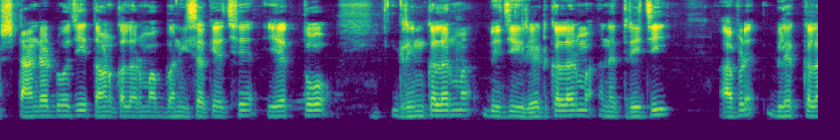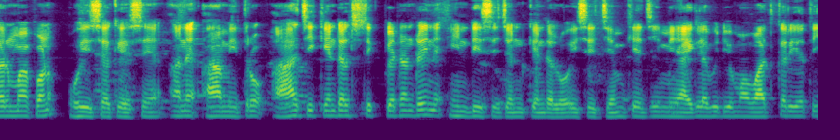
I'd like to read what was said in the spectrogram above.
સ્ટાન્ડર્ડ ડોઝી ત્રણ કલરમાં બની શકે છે. એક તો ગ્રીન કલરમાં, બીજી રેડ કલરમાં અને ત્રીજી આપણે બ્લેક કલરમાં પણ હોઈ શકે છે. અને આ મિત્રો, આ જે કેન્ડલ સ્ટિક પેટર્ન રહીને ઇનડિસિઝન કેન્ડલ હોય છે. જેમ કે જે મેં આગલા વિડીયોમાં વાત કરી હતી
